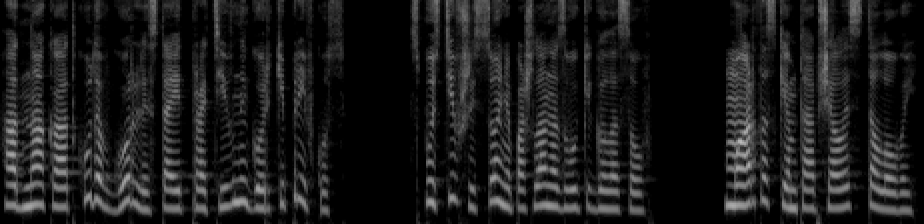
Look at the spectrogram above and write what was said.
Однако откуда в горле стоит противный горький привкус? Спустившись, Соня пошла на звуки голосов. Марта с кем-то общалась в столовой.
